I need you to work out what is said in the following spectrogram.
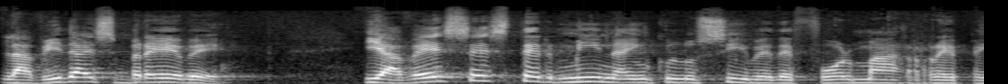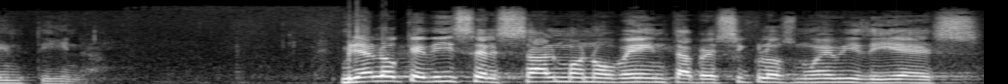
La vida es breve y a veces termina inclusive de forma repentina. Mira lo que dice el Salmo 90, versículos 9 y 10.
